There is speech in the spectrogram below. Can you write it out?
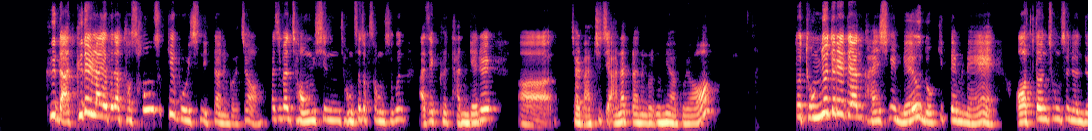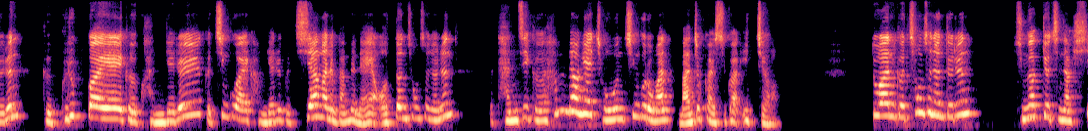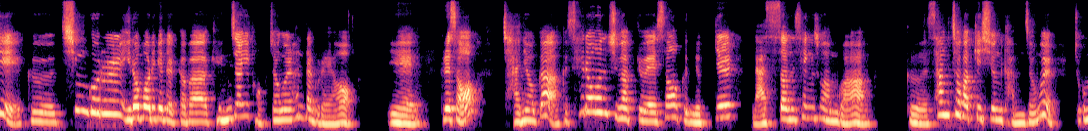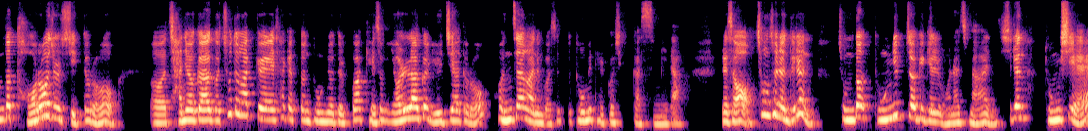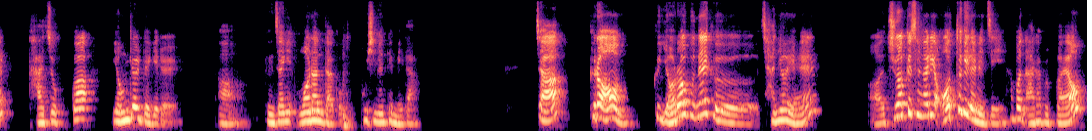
그 나, 그들 나이보다 더 성숙해 보일 수 있다는 거죠. 하지만 정신 정서적 성숙은 아직 그 단계를 어, 잘 맞추지 않았다는 걸 의미하고요. 또 동료들에 대한 관심이 매우 높기 때문에 어떤 청소년들은 그 그룹과의 그 관계를 그 친구와의 관계를 그 지향하는 반면에 어떤 청소년은 단지 그 한 명의 좋은 친구로만 만족할 수가 있죠. 또한 그 청소년들은 중학교 진학 시 그 친구를 잃어버리게 될까봐 굉장히 걱정을 한다 그래요. 예. 그래서 자녀가 그 새로운 중학교에서 그 느낄 낯선 생소함과 그 상처받기 쉬운 감정을 조금 더 덜어줄 수 있도록 어, 자녀가 그 초등학교에 사귀었던 동료들과 계속 연락을 유지하도록 권장하는 것은 또 도움이 될 것 같습니다. 그래서 청소년들은 좀 더 독립적이길 원하지만 실은 동시에 가족과 연결되기를 어, 굉장히 원한다고 보시면 됩니다. 자, 그럼 그 여러분의 그 자녀의 어, 중학교 생활이 어떻게 되는지 한번 알아볼까요?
